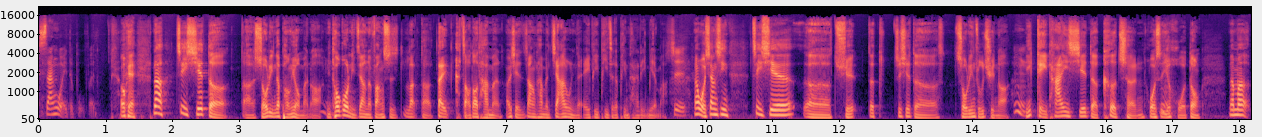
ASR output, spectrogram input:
三维的部分。OK，那这些的。呃，熟龄的朋友们哦，你透过你这样的方式让呃带找到他们，而且让他们加入你的 A P P 这个平台里面嘛。是。那我相信这些呃学的这些的熟龄族群哦，你给他一些的课程或是一些活动，那么。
